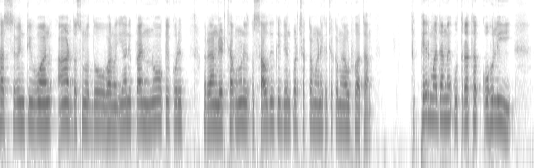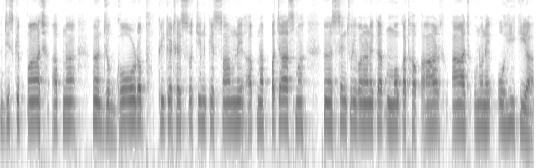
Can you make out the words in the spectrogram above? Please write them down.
था सेवेंटी वन आठ दशमलव दो ओवर में, यानी प्राय नौ के करीब रन रेट था। उन्होंने साउदी की गेंद पर छक्का मारने के चक्कर में आउट हुआ था। फिर मैदान में उतरा था कोहली। जिसके पाँच अपना जो गॉड ऑफ़ क्रिकेट है सचिन के सामने अपना पचासवा सेंचुरी बनाने का मौका था, और आज उन्होंने वही किया।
